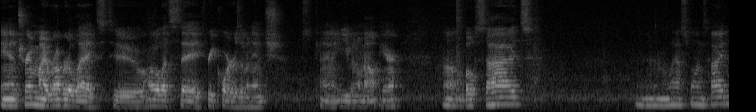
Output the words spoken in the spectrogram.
And trim my rubber legs to, oh, let's say three quarters of an inch. Just kind of even them out here on both sides. And the last one's hiding.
